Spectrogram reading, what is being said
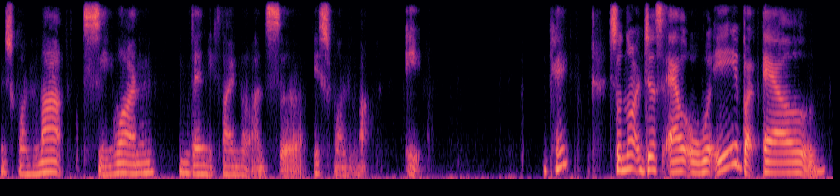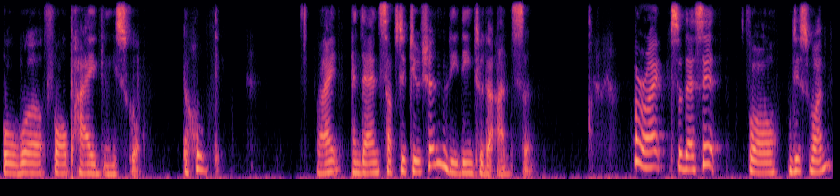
this one mark C1, then the final answer is 1 mark A. Okay, so not just L over A, but L over 4 pi d squared, the whole thing, right? And then substitution leading to the answer. All right, so that's it for this one.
